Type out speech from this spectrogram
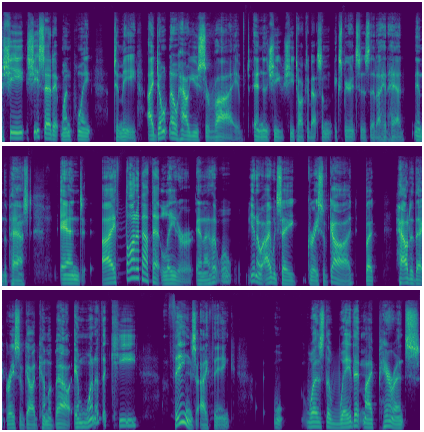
she she said at one point to me, "I don't know how you survived." And then she she talked about some experiences that I had had in the past, and I thought about that later and I thought, well, you know, I would say grace of God, but how did that grace of God come about? And one of the key things I think w- was the way that my parents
